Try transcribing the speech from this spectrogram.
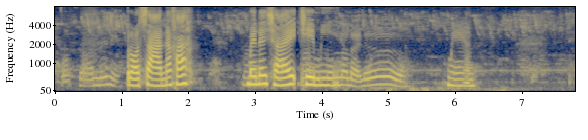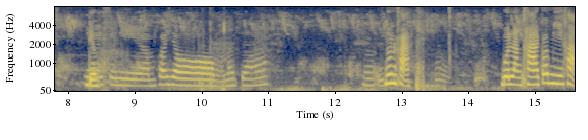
ขอสารนี่นี่ปลอดสารนะคะ ไม่ได้ใช้เคมีาอุดหนุนเราหน่อยเด้อแมน เดี๋ยว ยายเสงี่ยมพยอมนะจ๊ะมาอุดนุ่นค่ะหนุนบนหลังคาก็มีค่ะ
